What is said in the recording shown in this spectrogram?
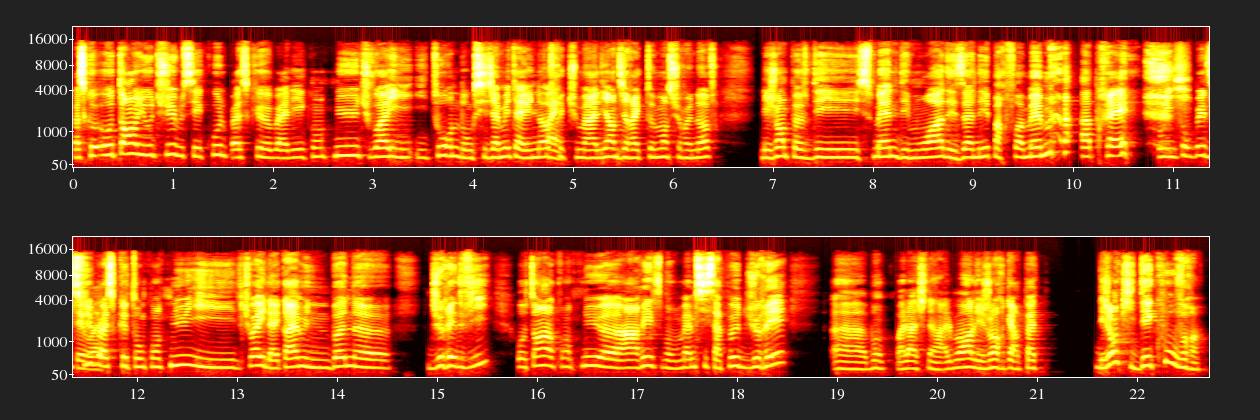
Parce que autant YouTube, c'est cool parce que bah, les contenus, tu vois, ils, ils tournent. Donc, si jamais tu as une offre et que tu mets un lien directement sur une offre, les gens peuvent des semaines, des mois, des années, parfois même après tomber dessus parce que ton contenu, il, tu vois, il a quand même une bonne euh, durée de vie. Autant un contenu, euh, un Reels, bon, même si ça peut durer, euh, bon, voilà, généralement, les gens regardent pas. Les gens qui découvrent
